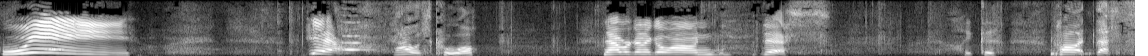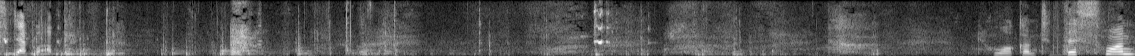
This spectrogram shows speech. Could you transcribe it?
Whee! Yeah, that was cool. Now we're gonna go on this. Like, uh, call it the step up. On to this one.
